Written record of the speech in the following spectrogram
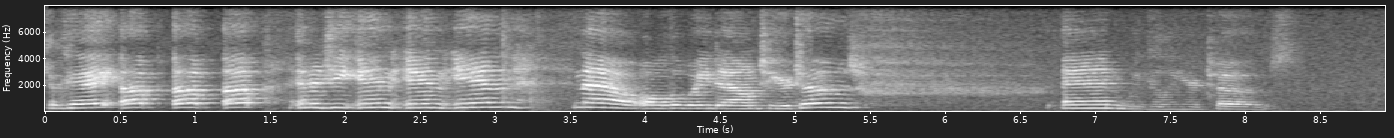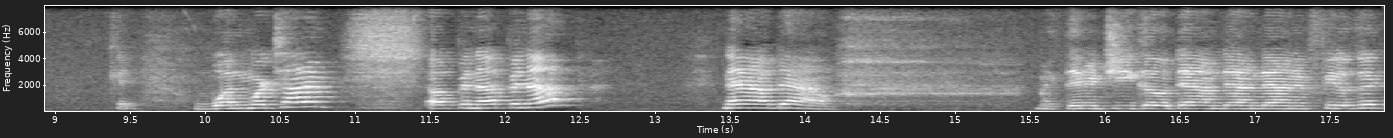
Okay, up, up, up, energy in, in, in. Now all the way down to your toes and wiggle your toes. Okay, one more time. Up and up and up. Now down. Make the energy go down, down, down and feel good.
